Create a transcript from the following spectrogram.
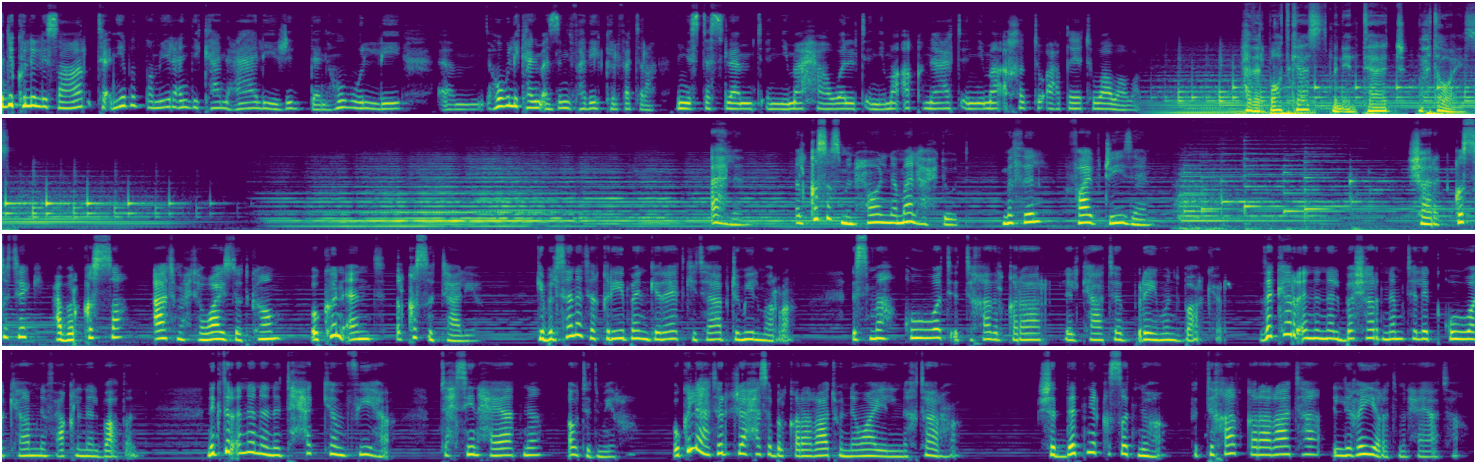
عادي كل اللي صار تأنيب الضمير عندي كان عالي جدا هو اللي هو اللي كان مأزمني في هذيك الفترة إني استسلمت إني ما حاولت إني ما أقنعت إني ما أخذت وأعطيت و و هذا البودكاست من إنتاج محتويس. أهلا القصص من حولنا ما لها حدود مثل 5G زين شارك قصتك عبر قصة at محتوايز dot com وكن أنت القصة التالية. قبل سنة تقريبا قريت كتاب جميل مرة اسمه قوة اتخاذ القرار للكاتب ريموند باركر. ذكر أننا البشر نمتلك قوة كامنة في عقلنا الباطن. نقدر أننا نتحكم فيها بتحسين حياتنا أو تدميرها. وكلها ترجع حسب القرارات والنوايا اللي نختارها. شدتني قصة نهى. في اتخاذ قراراتها اللي غيرت من حياتها.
